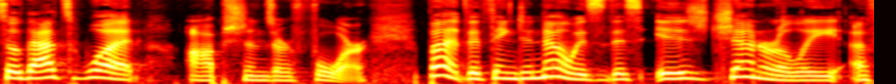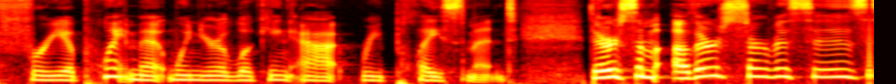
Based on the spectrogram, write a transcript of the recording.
So that's what options are for. But the thing to know is this is generally a free appointment when you're looking at replacement. There are some other services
